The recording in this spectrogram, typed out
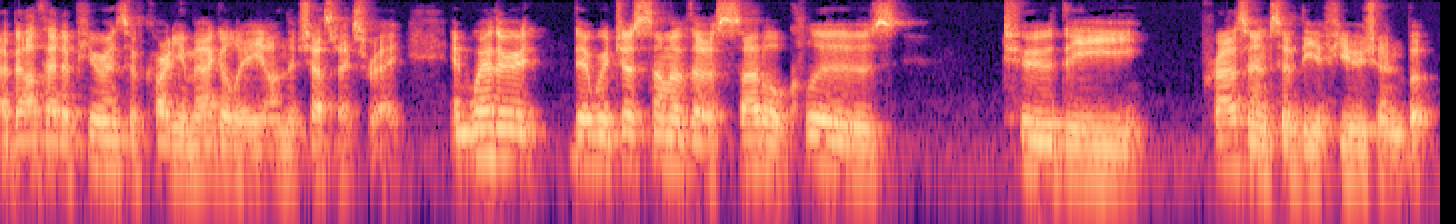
about that appearance of cardiomegaly on the chest x ray and whether there were just some of those subtle clues to the presence of the effusion but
